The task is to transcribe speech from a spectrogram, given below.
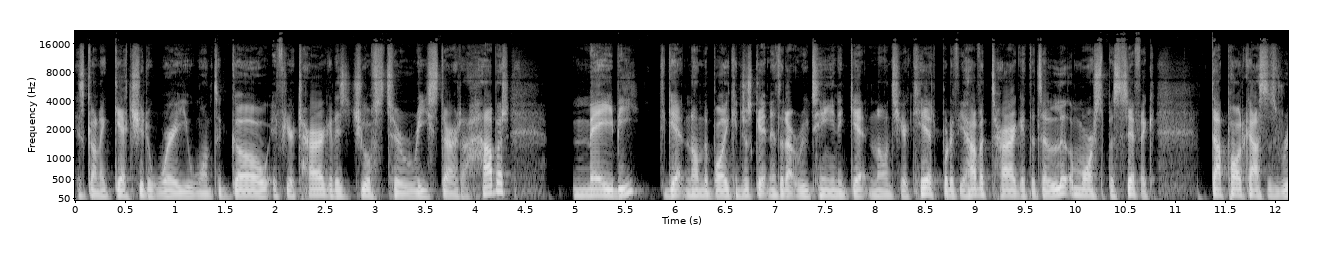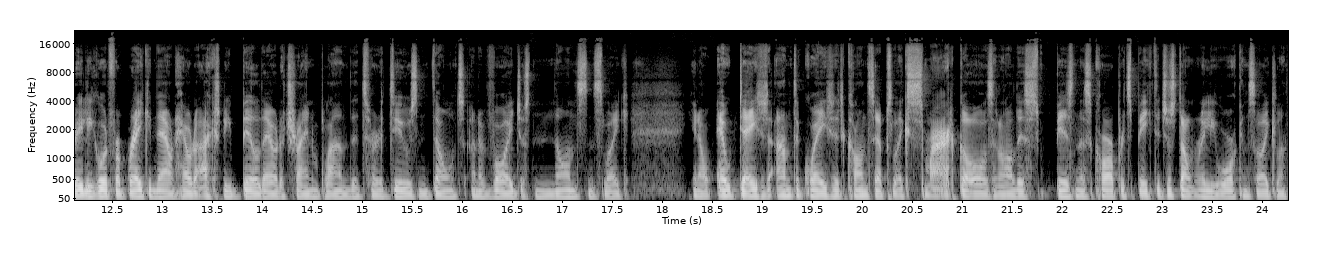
is going to get you to where you want to go. If your target is just to restart a habit, maybe to getting on the bike and just getting into that routine and getting onto your kit. But if you have a target that's a little more specific, that podcast is really good for breaking down how to actually build out a training plan, the sort of do's and don'ts, and avoid just nonsense like, you know, outdated, antiquated concepts like smart goals and all this business corporate speak that just don't really work in cycling.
